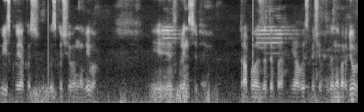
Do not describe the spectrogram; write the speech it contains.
різко якось вискочили наліво. І, в принципі, трапилось ДТП. Я вискочив туди на бордюр,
